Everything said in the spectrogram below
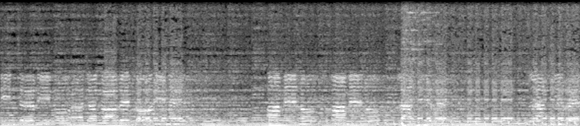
interrimo ad appare dorime, ameno, ameno, lancire, lancire,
